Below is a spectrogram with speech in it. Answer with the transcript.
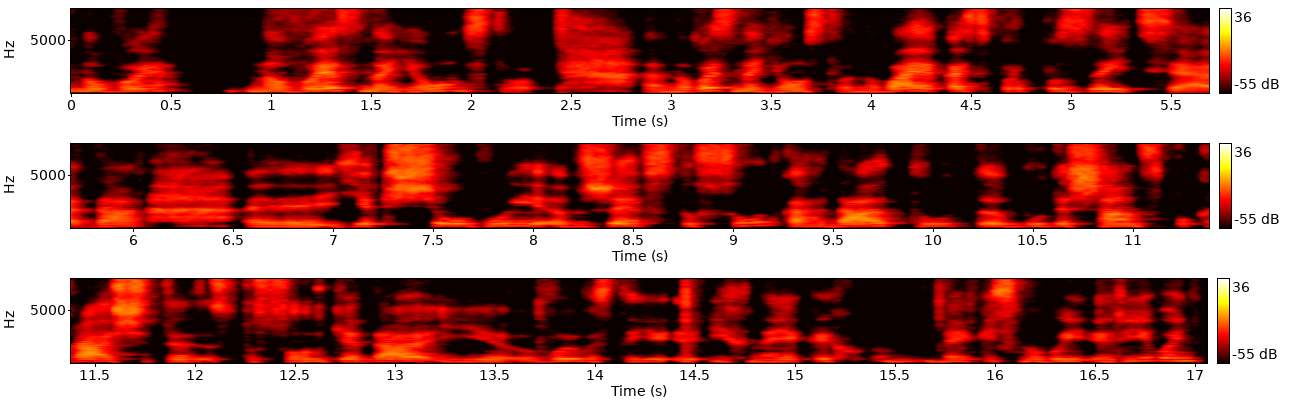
нове нове знайомство, нове знайомство, нова якась пропозиція. Да? Е, якщо ви вже в стосунках, да, тут буде шанс покращити стосунки да, і вивести їх на яких, на якийсь новий рівень.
